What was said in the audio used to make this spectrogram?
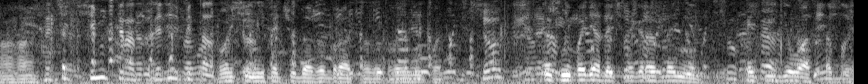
Ага. Хотите 70 карат, хотите 15. Вообще не хочу даже браться за твои лупы. Все? Ты ж непорядочный гражданин. Какие дела с тобой?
